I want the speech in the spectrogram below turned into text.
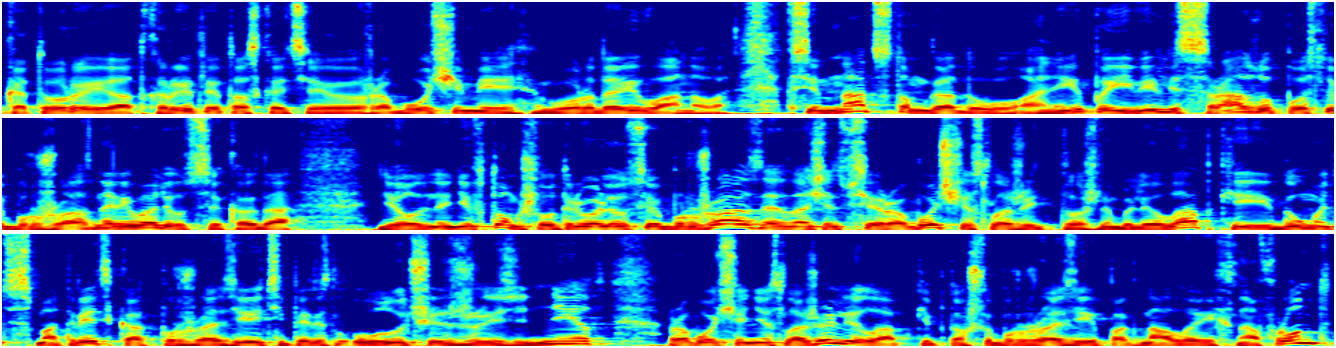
которые открыты, так сказать, рабочими города Иваново. В 17 году они появились сразу после буржуазной революции, когда дело не в том, что вот революция буржуазная, значит, все рабочие сложить должны были лапки и думать, смотреть, как буржуазия теперь улучшит жизнь. Нет, рабочие не сложили лапки, потому что буржуазия погнала их на фронт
